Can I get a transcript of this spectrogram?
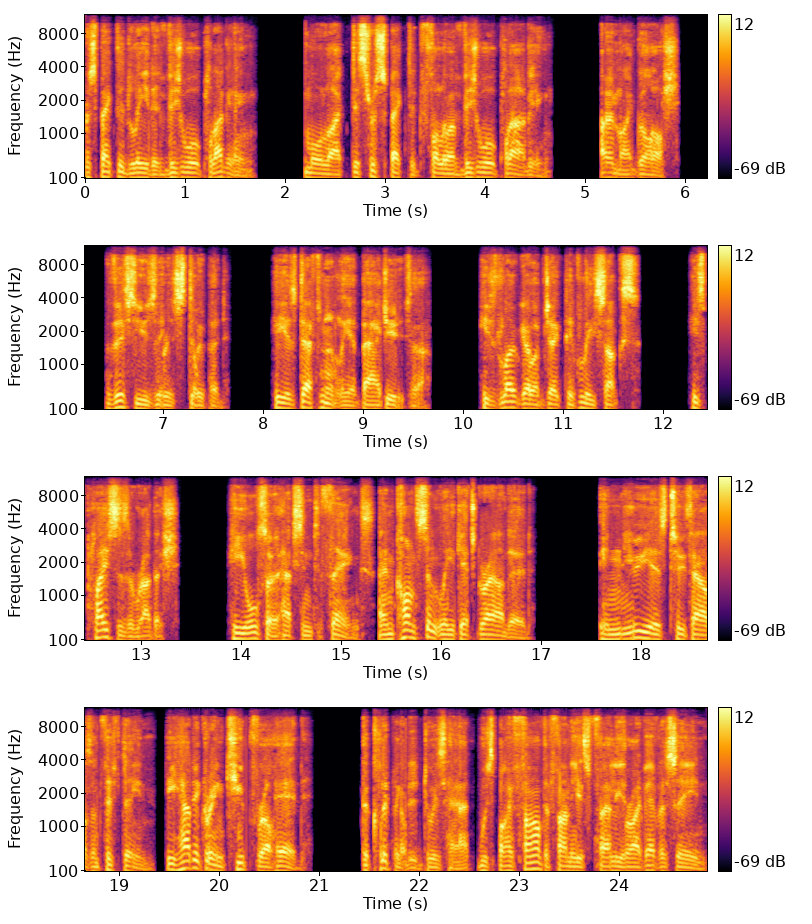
Respected leader visual plugging. More like disrespected follower visual plugging. Oh my gosh. This user is stupid. He is definitely a bad user. His logo objectively sucks. His places are rubbish. He also hacks into things and constantly gets grounded. In New Year's 2015, he had a green cube for a head. The clip added to his hat was by far the funniest failure I've ever seen.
